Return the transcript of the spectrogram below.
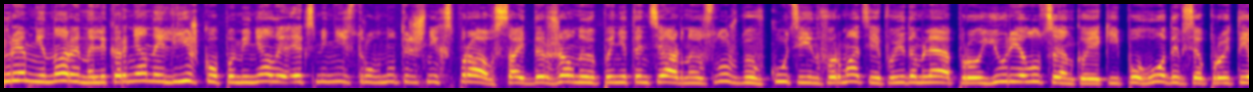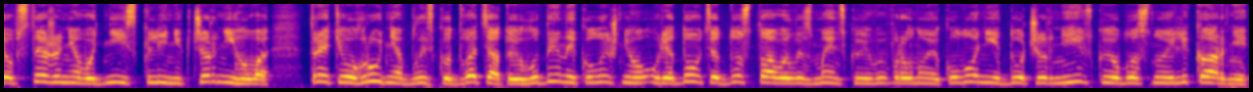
Тюремні нари на лікарняне ліжко поміняли екс-міністру внутрішніх справ. Сайт Державної пенітенціарної служби в куці інформації повідомляє про Юрія Луценко, який погодився пройти обстеження в одній з клінік Чернігова. 3 грудня близько 20-ї години колишнього урядовця доставили з Менської виправної колонії до Чернігівської обласної лікарні.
